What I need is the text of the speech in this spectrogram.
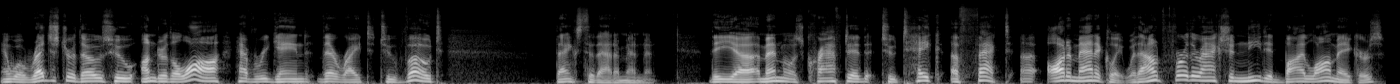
and will register those who under the law have regained their right to vote thanks to that amendment. The uh, amendment was crafted to take effect uh, automatically without further action needed by lawmakers.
